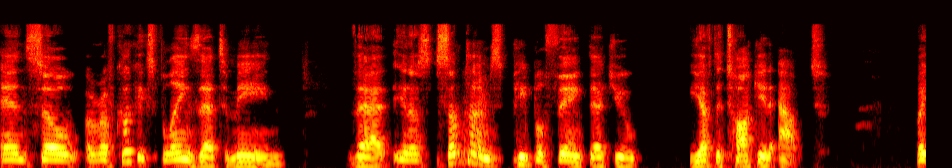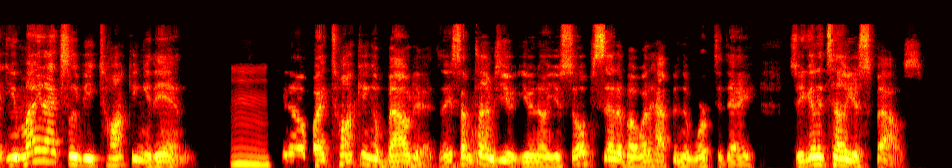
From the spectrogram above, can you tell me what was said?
and so uh, Rav Kook explains that to mean that you know sometimes people think that you you have to talk it out, but you might actually be talking it in. Mm. You know, by talking about it. They sometimes you you know you're so upset about what happened at work today, so you're going to tell your spouse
